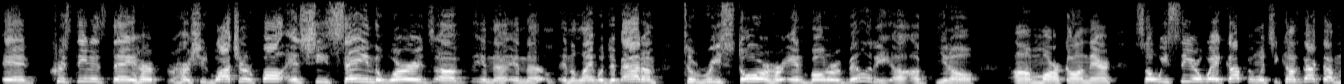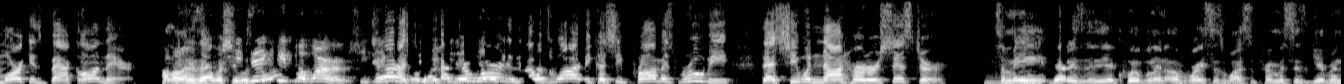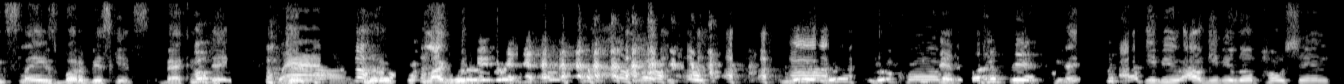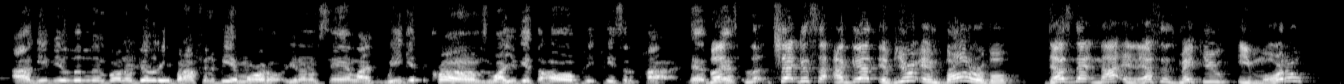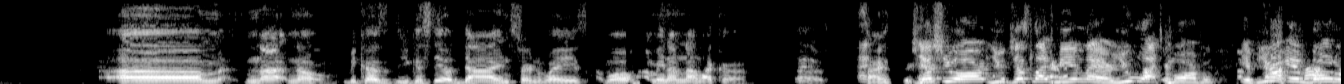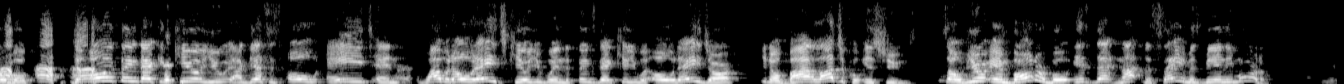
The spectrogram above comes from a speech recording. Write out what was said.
and Christina's saying her her she's watching her fall and she's saying the words of in the in the in the language of Adam to restore her invulnerability uh, uh you know um, mark on there. So we see her wake up and when she comes back, that mark is back on there. Hold on, is that what she, she was? Did doing? keep her word. She did. Yeah, she kept her word, and that was why because she promised Ruby that she would not hurt her sister. To me, that is the equivalent of racist white supremacists giving slaves butter biscuits back in oh. the day. Wow. little like little little, little, little crumbs. Okay, I'll give you I'll give you a little potion. I'll give you a little invulnerability, but I'm finna be immortal. You know what I'm saying? Like we get the crumbs while you get the whole piece of the pie. That, but look, check this out. I guess if you're invulnerable, does that not in essence make you immortal? Um, not no, because you can still die in certain ways. Well, I mean, I'm not like a, a science fiction. Yes, you are. You just like me and Larry. You watch Marvel. If you're invulnerable, the only thing that can kill you, I guess, is old age. And why would old age kill you when the things that kill you with old age are, you know, biological issues? So if you're invulnerable, is that not the same as being immortal?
